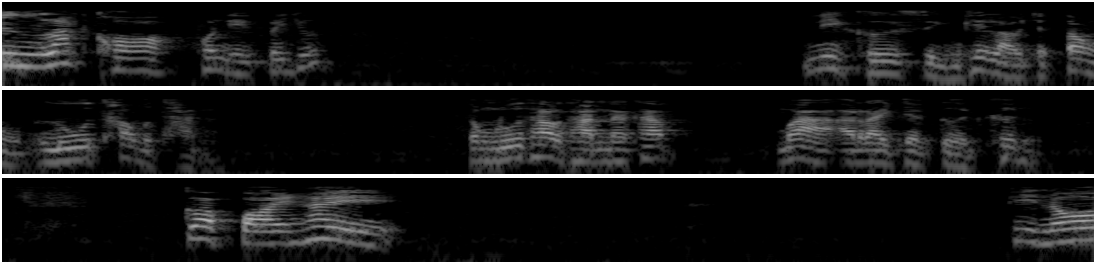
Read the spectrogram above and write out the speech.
ดึงลัดคอพลเอกประยุทธ์ นี่คือสิ่งที่เราจะต้องรู้เท่าทัน ต้องรู้เท่าทันนะครับ ว่าอะไรจะเกิดขึ้น ก็ปล่อยให้ พี่น้อง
